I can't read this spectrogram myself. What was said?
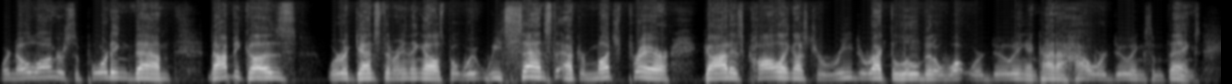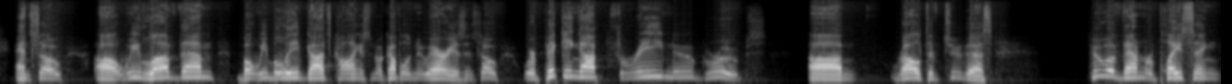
We're no longer supporting them, not because we're against them or anything else, but we, we sensed after much prayer, God is calling us to redirect a little bit of what we're doing and kind of how we're doing some things. And so uh, we love them, but we believe God's calling us into a couple of new areas. And so we're picking up three new groups um, relative to this two of them replacing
